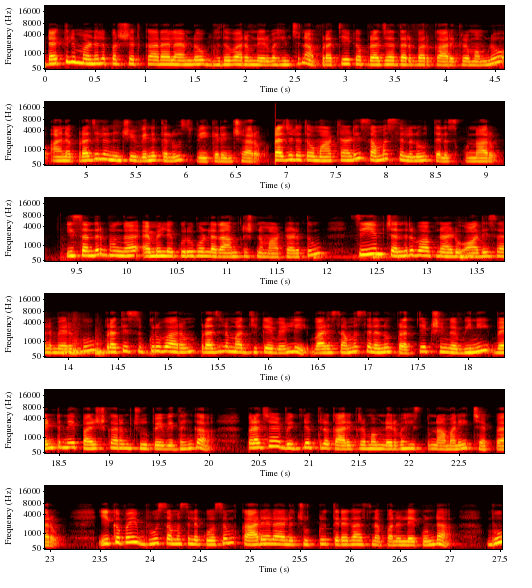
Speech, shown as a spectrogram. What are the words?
డక్కిలి మండల పరిషత్ కార్యాలయంలో బుధవారం నిర్వహించిన ప్రత్యేక ప్రజా దర్బార్ కార్యక్రమంలో ఆయన ప్రజల నుంచి వినతులు స్వీకరించారు. ప్రజలతో మాట్లాడి సమస్యలను తెలుసుకున్నారు. ఈ సందర్భంగా ఎమ్మెల్యే కురుగొండ రామకృష్ణ మాట్లాడుతూ సీఎం చంద్రబాబు నాయుడు ఆదేశాల మేరకు ప్రతి శుక్రవారం ప్రజల మధ్యకే వెళ్ళి వారి సమస్యలను ప్రత్యక్షంగా విని వెంటనే పరిష్కారం చూపే విధంగా ప్రజా విజ్ఞప్తుల కార్యక్రమం నిర్వహిస్తున్నామని చెప్పారు. ఇకపై భూ సమస్యల కోసం కార్యాలయాల చుట్టూ తిరగాల్సిన పని లేకుండా భూ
